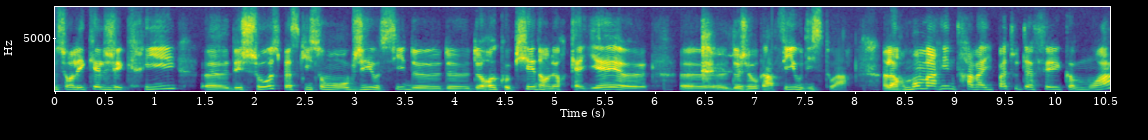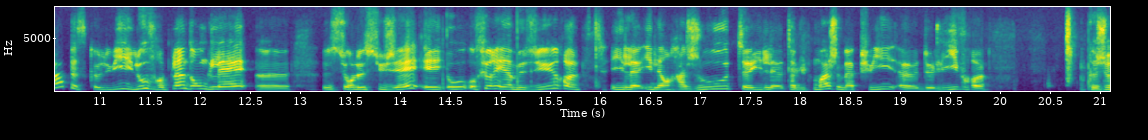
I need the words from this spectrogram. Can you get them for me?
sur lequel j'écris des choses, parce qu'ils sont obligés aussi de, de, de, recopier dans leur cahier de géographie ou d'histoire. Alors, mon mari ne travaille pas tout à fait comme moi, parce que lui, il ouvre plein euh, sur le sujet et au, fur et à mesure, il, en rajoute. Il, tandis que moi, je m'appuie euh, de livres que je,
